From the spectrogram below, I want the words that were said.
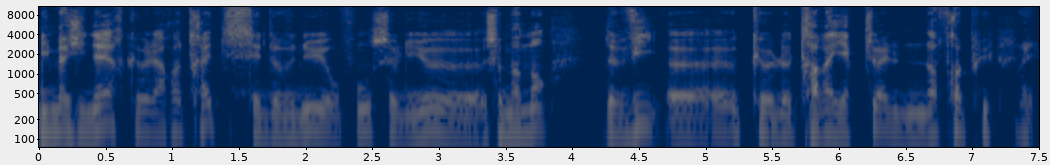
L'imaginaire que la retraite, c'est devenu au fond ce lieu, euh, ce moment de vie euh, que le travail actuel n'offre plus. Oui.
